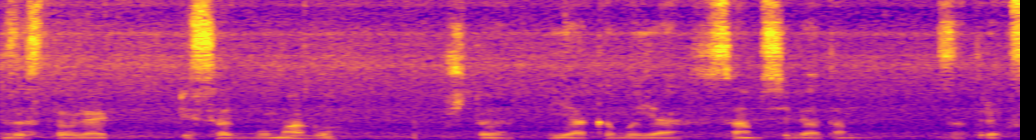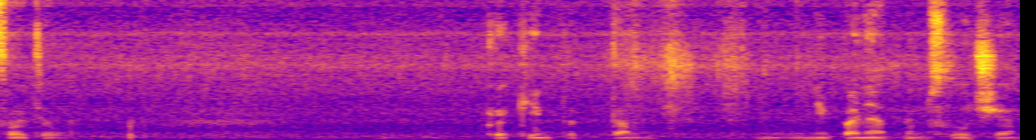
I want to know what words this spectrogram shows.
заставлять писать бумагу, что якобы я сам себя там затрехсотил каким-то там непонятным случаем.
